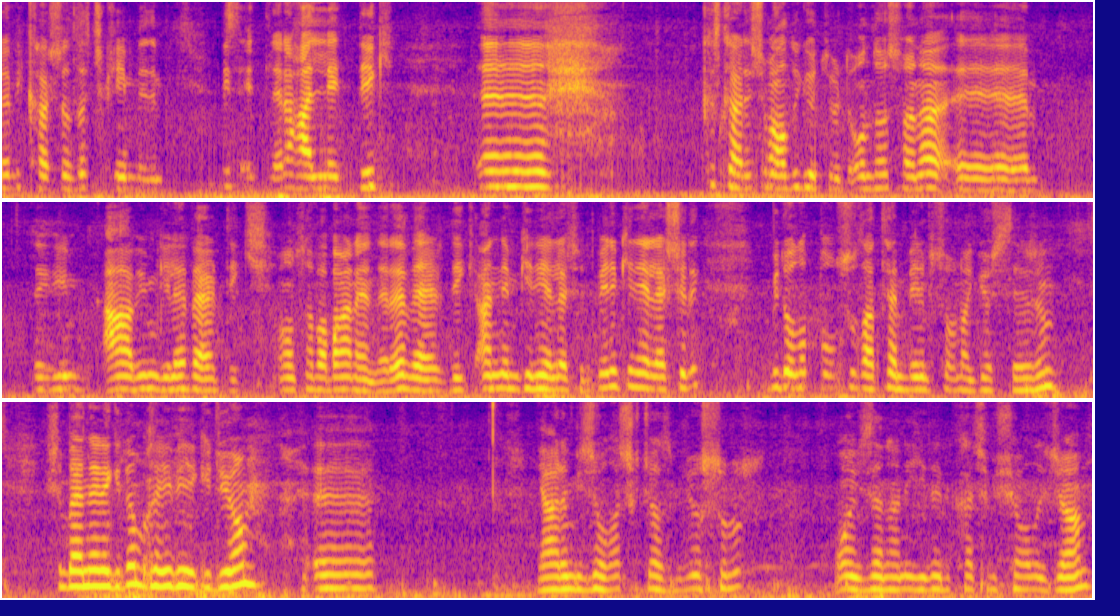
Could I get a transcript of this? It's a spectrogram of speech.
şöyle bir karşınıza çıkayım dedim. Biz etleri hallettik. Ee, kız kardeşim aldı götürdü. Ondan sonra ee, dediğim abimgile verdik. Sonra babaannelere verdik. Annemkini yerleştirdik. Benimkini yerleştirdik. Bir dolap dolusu zaten benim sonra gösteririm. Şimdi ben nereye gidiyorum? Revi'ye gidiyorum. Ee, yarın biz yola çıkacağız biliyorsunuz. O yüzden hani yine birkaç bir şey alacağım.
